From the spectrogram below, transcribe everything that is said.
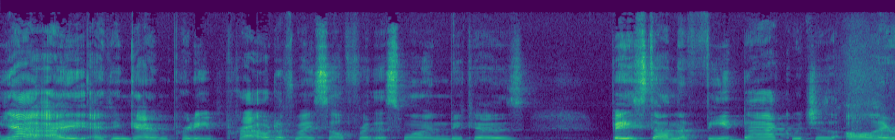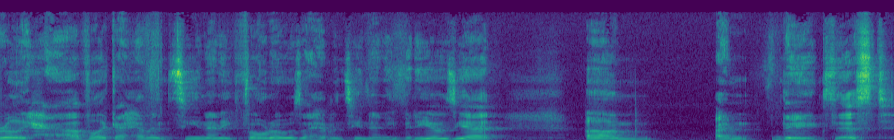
yeah, I, I think I'm pretty proud of myself for this one because based on the feedback, which is all I really have, like I haven't seen any photos, I haven't seen any videos yet. Um, I'm they exist.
